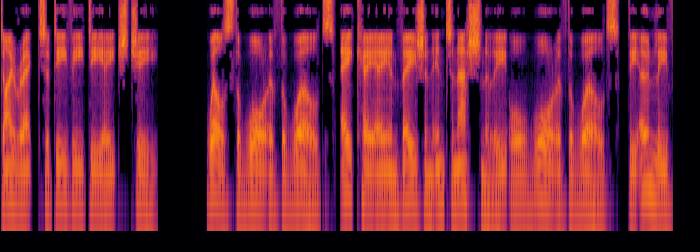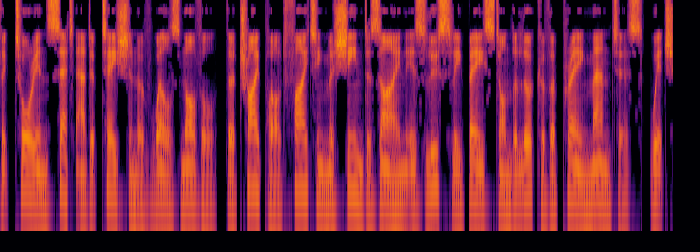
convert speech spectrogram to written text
direct-to-DVD H.G. Wells' The War of the Worlds aka Invasion Internationally or War of the Worlds, the only Victorian set adaptation of Wells' novel, the tripod fighting machine design is loosely based on the look of a praying mantis, which,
